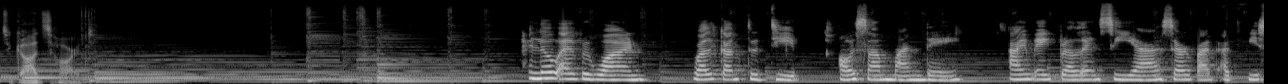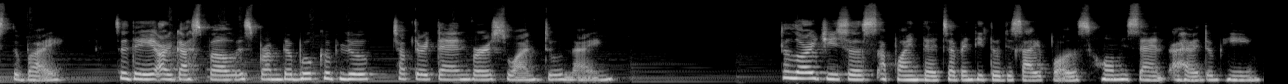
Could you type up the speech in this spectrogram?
to God's heart. Hello, everyone. Welcome to Deep Awesome Monday. I'm April Encia, servant at Feast Dubai. Today, our Gospel is from the book of Luke, chapter 10, verse 1 to 9. The Lord Jesus appointed 72 disciples, whom he sent ahead of him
